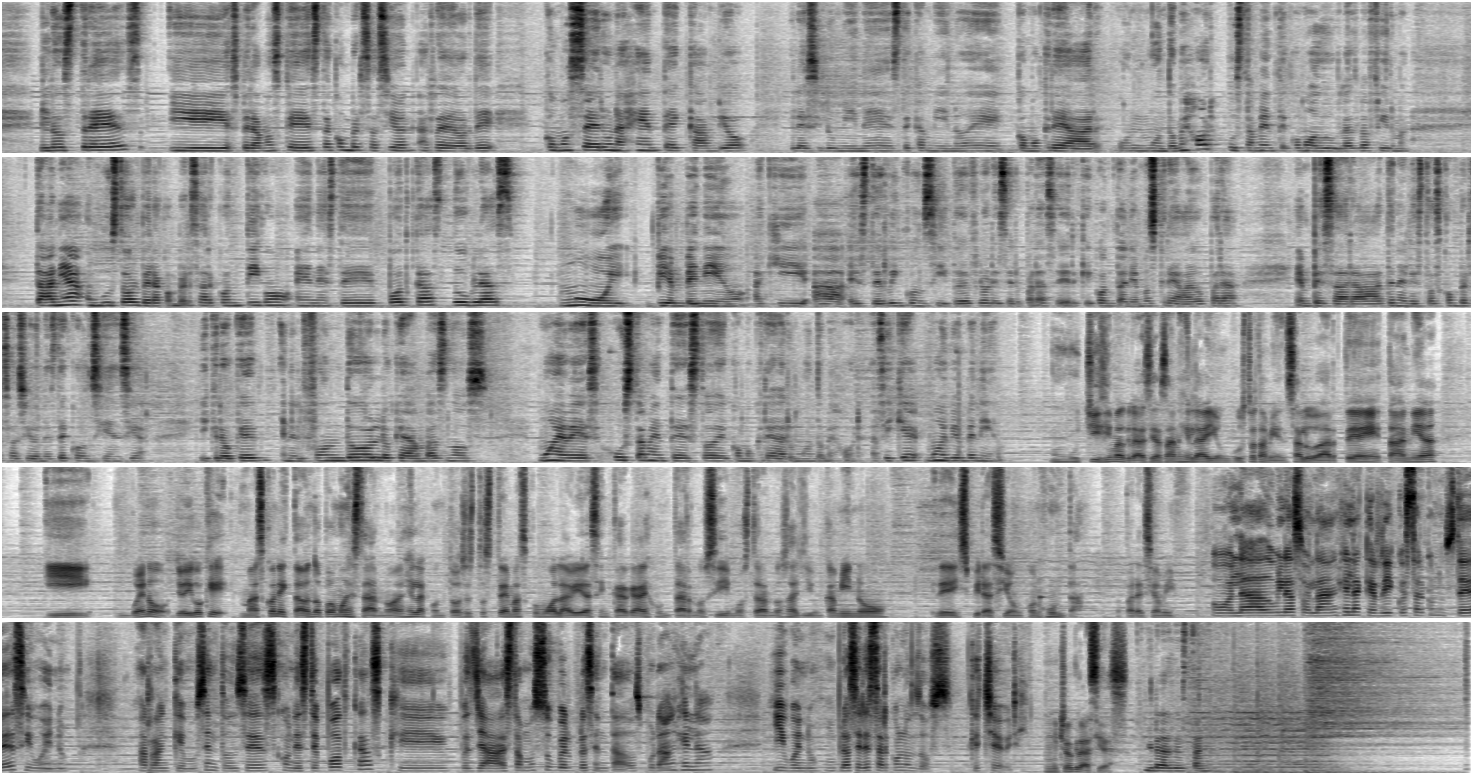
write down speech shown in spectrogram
los tres y esperamos que esta conversación alrededor de cómo ser un agente de cambio les ilumine este camino de cómo crear un mundo mejor, justamente como Douglas lo afirma. Tania, un gusto volver a conversar contigo en este podcast. Douglas, muy bienvenido aquí a este rinconcito de Florecer para Hacer que con Tania hemos creado para empezar a tener estas conversaciones de conciencia. Y creo que en el fondo lo que ambas nos mueves justamente esto de cómo crear un mundo mejor. Así que muy bienvenido. Muchísimas gracias Ángela y un gusto también saludarte Tania. Y bueno, yo digo que más conectados no podemos estar, ¿no Ángela? Con todos estos temas, como la vida se encarga de juntarnos y mostrarnos allí un camino de inspiración conjunta, me parece a mí. Hola Douglas, hola Ángela, qué rico estar con ustedes y bueno, arranquemos entonces con este podcast que pues ya estamos súper presentados por Ángela y bueno, un placer estar con los dos, qué chévere. Muchas gracias. Gracias, Tania.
